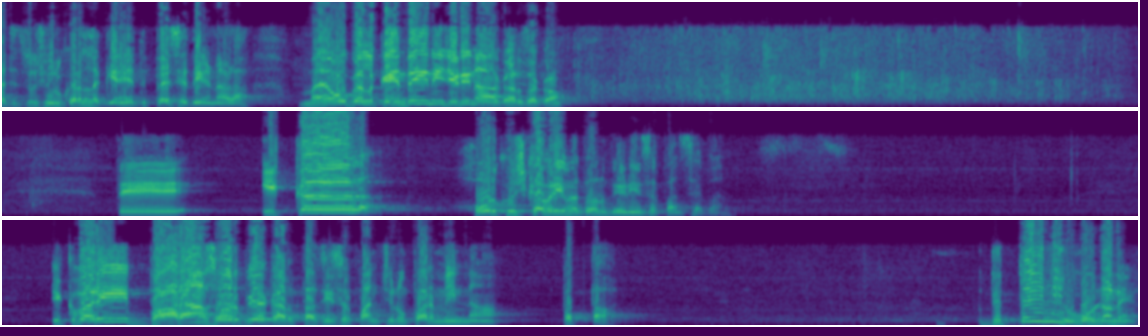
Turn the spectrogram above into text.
ਅੱਜ ਤੋਂ ਸ਼ੁਰੂ ਕਰਨ ਲੱਗਿਆ ਇਹ ਤੇ ਪੈਸੇ ਦੇਣ ਵਾਲਾ। ਮੈਂ ਉਹ ਗੱਲ ਕਹਿੰਦੇ ਹੀ ਨਹੀਂ ਜਿਹੜੀ ਨਾ ਕਰ ਸਕਾਂ। ਤੇ ਇੱਕ ਹੋਰ ਖੁਸ਼ਖਬਰੀ ਮੈਂ ਤੁਹਾਨੂੰ ਦੇਣੀ ਸਰਪੰਚ ਸਾਹਿਬਾਨ। ਇੱਕ ਵਾਰੀ 1200 ਰੁਪਏ ਕਰਤਾ ਸੀ ਸਰਪੰਚ ਨੂੰ ਪਰ ਮਹੀਨਾ ਪੱਤਾ। ਦਿੱਤੇ ਹੀ ਨਹੀਂ ਉਹਨਾਂ ਨੇ।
